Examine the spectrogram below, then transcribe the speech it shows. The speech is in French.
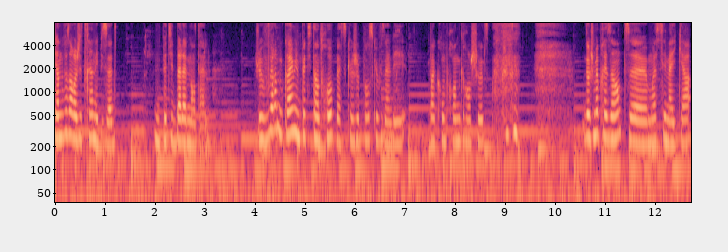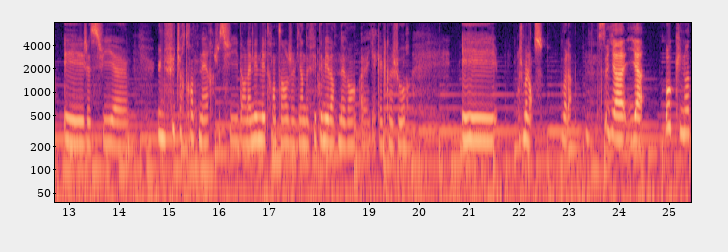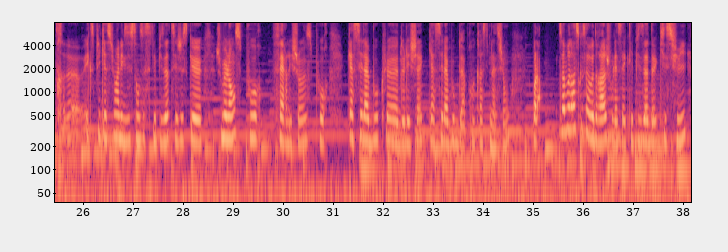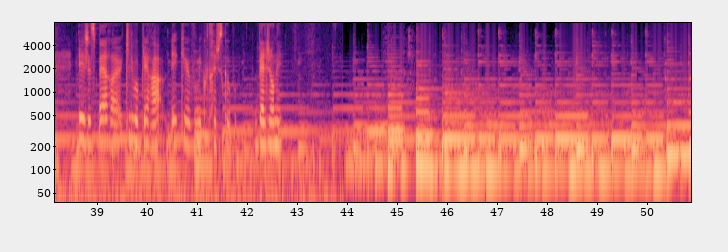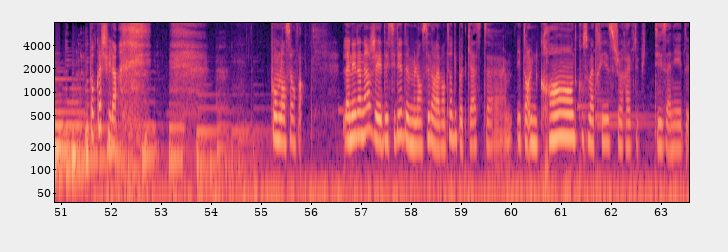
viens de vous enregistrer un épisode, une petite balade mentale. Je vais vous faire quand même une petite intro parce que je pense que vous n'allez pas comprendre grand chose. Donc je me présente, euh, moi c'est Maïka et je suis euh, une future trentenaire. Je suis dans l'année de mes 30 ans, je viens de fêter mes 29 ans euh, il y a quelques jours. Et je me lance. Voilà. Il y aucune autre euh, explication à l'existence de cet épisode, c'est juste que je me lance pour faire les choses, pour casser la boucle de l'échec, casser la boucle de la procrastination. Voilà, ça vaudra ce que ça vaudra, je vous laisse avec l'épisode qui suit. Et j'espère euh, qu'il vous plaira et que vous m'écouterez jusqu'au bout. Belle journée. Pourquoi je suis là? pour me lancer enfin. L'année dernière, j'ai décidé de me lancer dans l'aventure du podcast. Euh, étant une grande consommatrice, je rêve depuis des années de,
